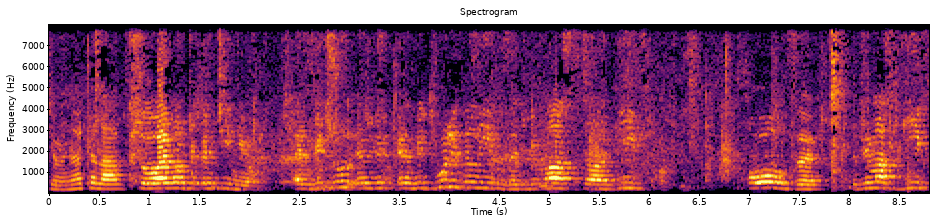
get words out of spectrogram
You're not allowed. So I want to continue, and we, tru- and we, and we truly believe that we must uh, give all that, that we must give,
